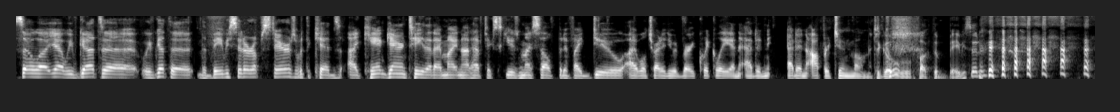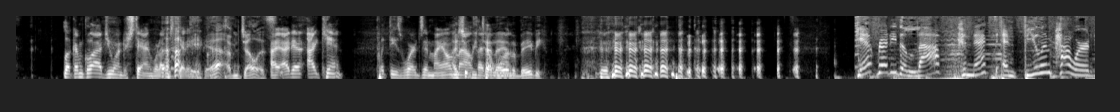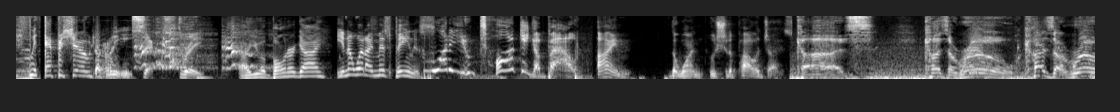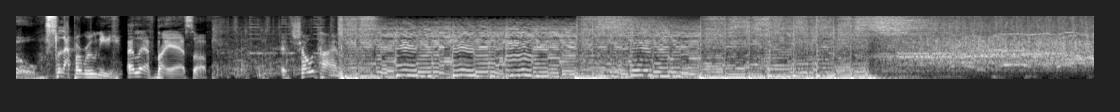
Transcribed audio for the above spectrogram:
So uh, yeah, we've got uh, we've got the the babysitter upstairs with the kids. I can't guarantee that I might not have to excuse myself, but if I do, I will try to do it very quickly and at an at an opportune moment. To go fuck the babysitter? Look, I'm glad you understand what I was getting. at. yeah, I'm jealous. I, I don't- I can't put these words in my own I mouth. should I pretend don't I, am a baby. Get ready to laugh, connect, and feel empowered with Episode three. Six, three. Are you a boner guy? You know what? I miss penis. What are you talking about? I'm the one who should apologize. Cuz. Cuzaroo. Cuzaroo. Slapperoonie. I laughed my ass off. It's showtime.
